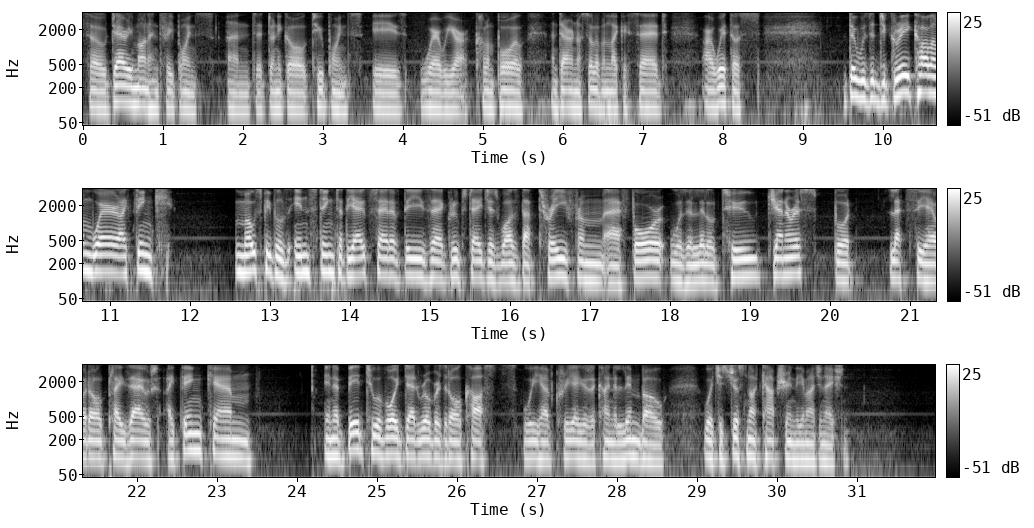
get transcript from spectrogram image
So Derry, Monaghan three points, and uh, Donegal two points is where we are. Colm Boyle and Darran O'Sullivan, like I said, are with us. There was a degree Colm where I think most people's instinct at the outset of these uh, group stages was that three from uh, four was a little too generous, but let's see how it all plays out. I think um, in a bid to avoid dead rubbers at all costs, we have created a kind of limbo, which is just not capturing the imagination.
